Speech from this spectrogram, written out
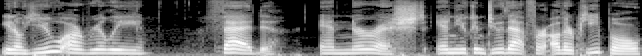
you know you are really fed and nourished and you can do that for other people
